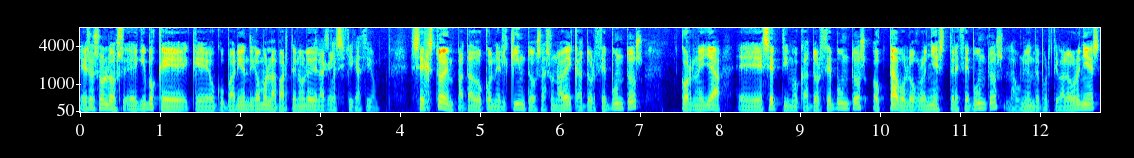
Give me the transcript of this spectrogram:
Esos son los equipos que, ocuparían, digamos, la parte noble de la clasificación. Sexto, empatado con el quinto Osasuna B, 14 puntos. Cornellá, eh, séptimo, 14 puntos. Octavo, Logroñés, 13 puntos. La Unión Deportiva Logroñés.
